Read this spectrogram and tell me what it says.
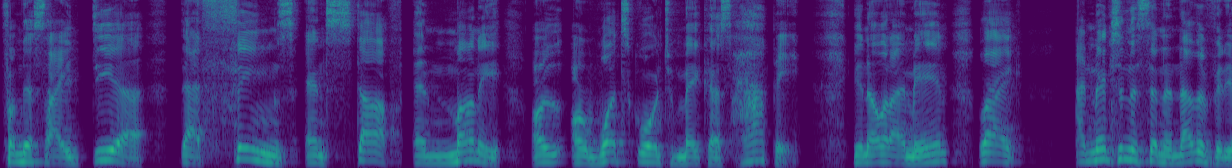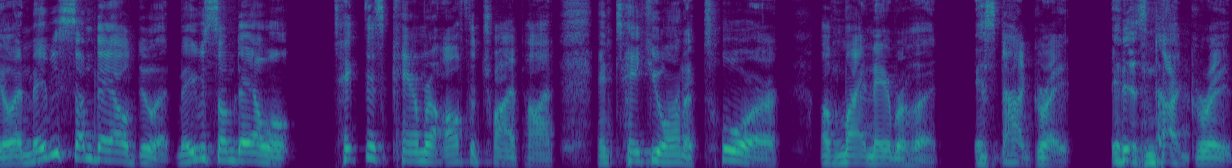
from this idea that things and stuff and money are, are what's going to make us happy. You know what I mean? Like, I mentioned this in another video, and maybe someday I'll do it. Maybe someday I will take this camera off the tripod and take you on a tour of my neighborhood. It's not great. It is not great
